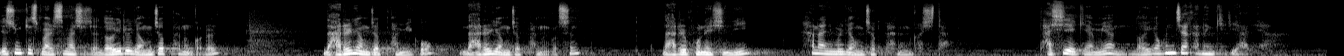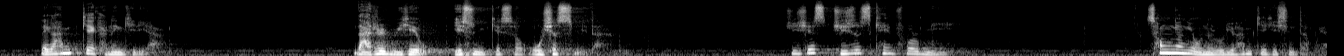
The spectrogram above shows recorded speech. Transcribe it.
예수님께서 말씀하시죠. 너희를 영접하는 것을 나를 영접함이고 나를 영접하는 것은 나를 보내시니 하나님을 영접하는 것이다. 다시 얘기하면 너희가 혼자 가는 길이 아니야. 내가 함께 가는 길이야. 나를 위해 예수님께서 오셨습니다. Jesus, Jesus came for me. 성령이 오늘 우리와 함께 계신다고요.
